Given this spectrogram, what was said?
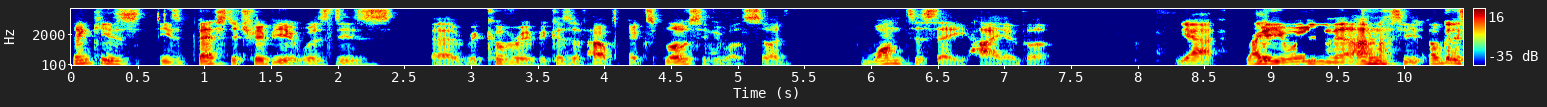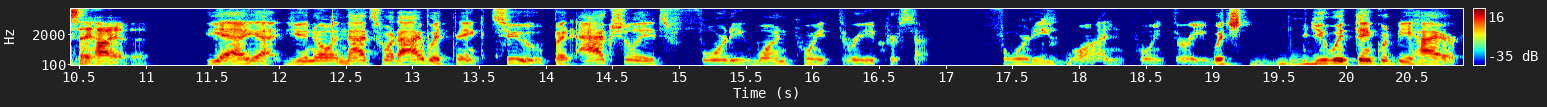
think his his best attribute was his uh, recovery because of how explosive he was. So I'd want to say higher, but yeah. right. Right. you winning it. I'm not. I'm going to say higher then. Yeah, yeah. You know, and that's what I would think too. But actually, it's 41.3%. 41.3, which you would think would be higher.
